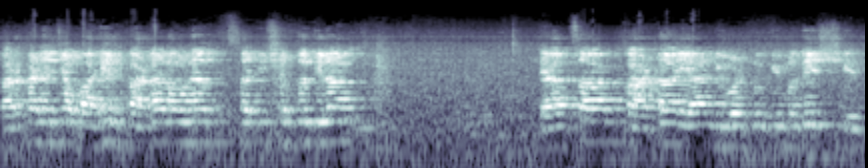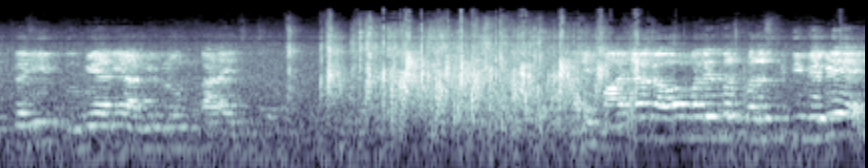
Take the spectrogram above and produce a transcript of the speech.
कारखान्याच्या बाहेर काटा लावण्यासाठी शब्द दिला. त्याचा काटा या निवडणुकीमध्ये शेतकरी तुम्ही आणि आम्ही मिळून काढायचं. आणि माझ्या गावामध्ये तर परिस्थिती वेगळी आहे.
